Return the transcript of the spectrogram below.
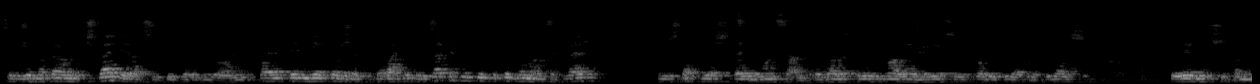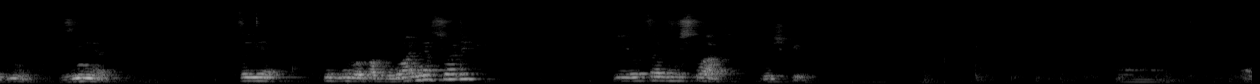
це вже, напевно, четвертий раз, який перебудований. Перед тим є теж фотографії 30-х років, то тут нема цих вежок. Лише так є ще так, де Монсандра. Зараз перебудували, я дивився, виходить туди трохи далі. То видно, що там ну, змінили. Це є, тут було пакування солі, і оце був склад мішків. Е, А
